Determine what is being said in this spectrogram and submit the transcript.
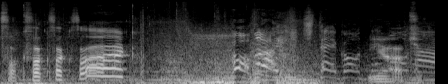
Fuck, fuck, fuck, fuck! Powalić tego Ja cię-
